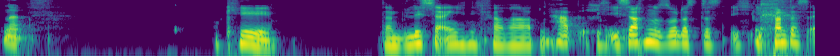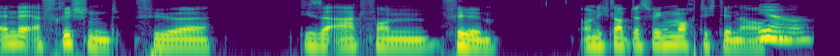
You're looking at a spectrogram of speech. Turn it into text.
Nein, Okay. Dann will ich es ja eigentlich nicht verraten. hab ich. Ich, ich sag nur so, dass das, ich, ich fand das Ende erfrischend für diese Art von Film. Und ich glaube, deswegen mochte ich den auch. ja.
